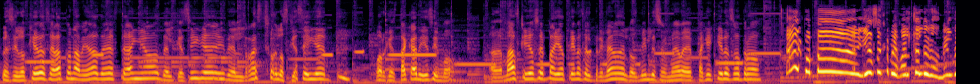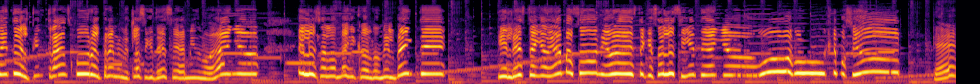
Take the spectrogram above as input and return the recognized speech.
Pues si lo quieres será tu Navidad de este año, del que sigue y del resto de los que siguen, porque está carísimo. Además, que yo sepa, ya tienes el primero del 2019. ¿Para qué quieres otro? ¡Ay, papá! Ya sé que me falta el de 2020 del Team Transport, el premio de Classic de ese mismo año, el de Salón México del 2020, y el de este año de Amazon, y ahora este que sale el siguiente año. ¡Uh! ¡Qué emoción! ¿Qué?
